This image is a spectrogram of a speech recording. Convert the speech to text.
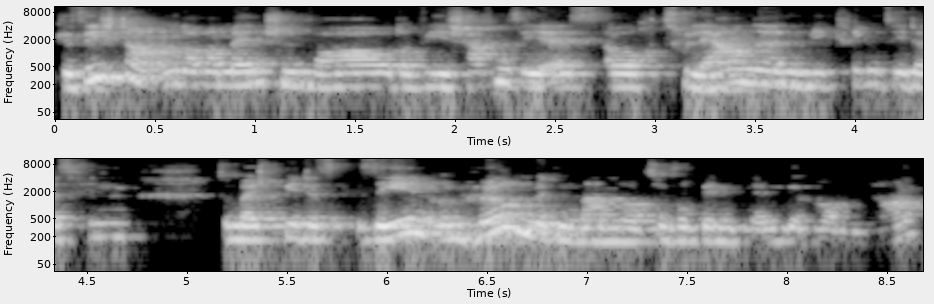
Gesichter anderer Menschen wahr oder wie schaffen sie es auch zu lernen, wie kriegen sie das hin, zum Beispiel das Sehen und Hören miteinander zu verbinden im Gehirn. Ja?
